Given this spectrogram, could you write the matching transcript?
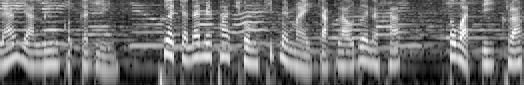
แล้วอย่าลืมกดกระดิ่ง เพื่อจะได้ไม่พลาดชมคลิปใหม่ๆ จากเราด้วยนะครับ สวัสดีครับ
